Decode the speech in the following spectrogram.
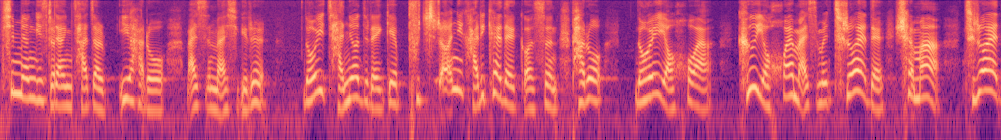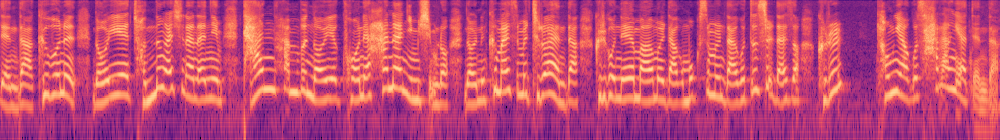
신명기 4장 4절 이하로 말씀하시기를 너희 자녀들에게 부지런히 가리켜야 될 것은 바로 너의 여호와 그 여호와의 말씀을 들어야 될 쉐마 들어야 된다. 그분은 너희의 전능하신 하나님 단 한 분 너희의 구원의 하나님이심으로 너희는 그 말씀을 들어야 한다. 그리고 내 마음을 다하고 목숨을 다하고 뜻을 다해서 그를 경외하고 사랑해야 된다.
